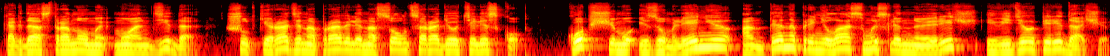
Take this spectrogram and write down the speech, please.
когда астрономы Муандида шутки ради направили на Солнце радиотелескоп. К общему изумлению антенна приняла осмысленную речь и видеопередачу.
